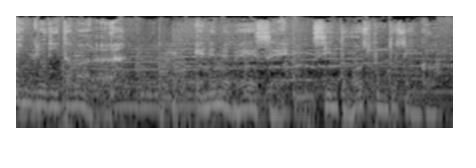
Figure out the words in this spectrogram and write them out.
Ingrid y Tamara, en MBS 102.5.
